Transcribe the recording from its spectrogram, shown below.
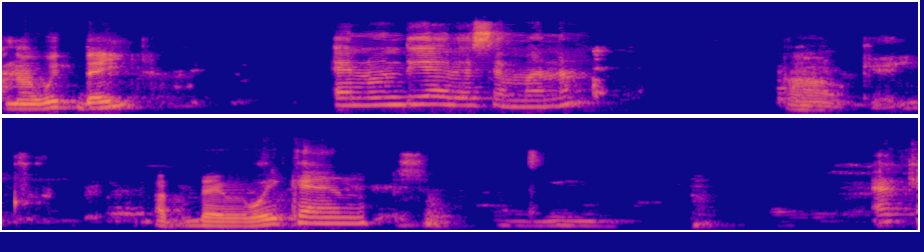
On a weekday? en un día de semana. Ah, okay. At the weekend. Ok,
